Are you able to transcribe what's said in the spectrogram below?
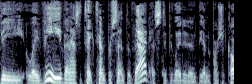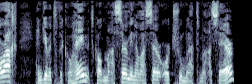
The Levi then has to take 10% of that, as stipulated at the end of Parshat Korach, and give it to the Kohen. It's called Maaser Mina Maaser or Trumat Maaser.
